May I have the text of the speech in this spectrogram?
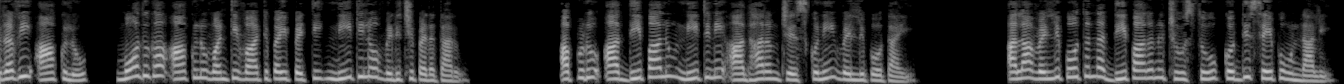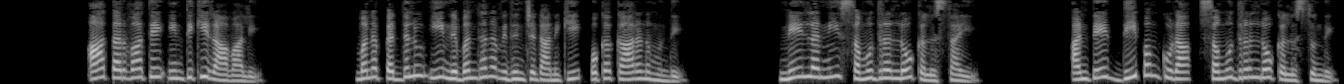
రవి ఆకులు మోదుగా ఆకులు వంటి వాటిపై పెట్టి నీటిలో విడిచిపెడతారు. అప్పుడు ఆ దీపాలు నీటిని ఆధారం చేసుకుని వెళ్ళిపోతాయి అలా వెళ్ళిపోతున్న దీపాలను చూస్తూ కొద్దిసేపు ఉండాలి. ఆ తర్వాతే ఇంటికి రావాలి. మన పెద్దలు ఈ నిబంధన విధించటానికి ఒక కారణముంది. నీళ్ళన్నీ సముద్రంలో కలుస్తాయి. అంటే దీపం కూడా సముద్రంలో కలుస్తుంది.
